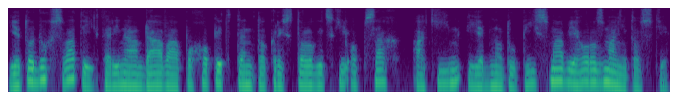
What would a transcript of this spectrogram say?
Je to Duch Svatý, který nám dává pochopit tento kristologický obsah a tím i jednotu písma v jeho rozmanitosti.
